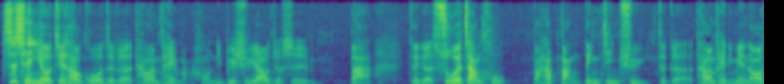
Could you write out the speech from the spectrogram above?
之前也有介绍过这个台湾配嘛，好，你必须要就是把这个数位账户把它绑定进去这个台湾配里面，然后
